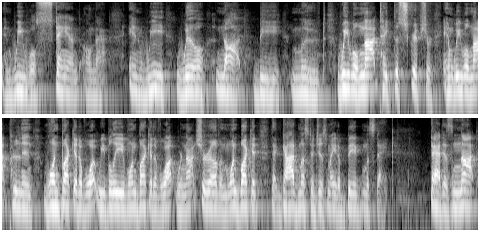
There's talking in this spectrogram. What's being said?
And we will stand on that and we will not be moved. We will not take the scripture and we will not put it in one bucket of what we believe, one bucket of what we're not sure of, and one bucket that God must have just made a big mistake. That is not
